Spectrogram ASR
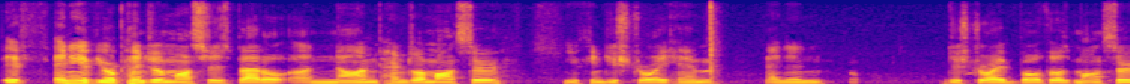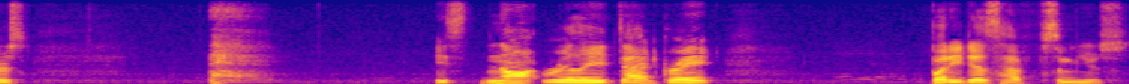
if any of your pendulum monsters battle a non-pendulum monster, you can destroy him and then destroy both those monsters He's not really that great, but he does have some use.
